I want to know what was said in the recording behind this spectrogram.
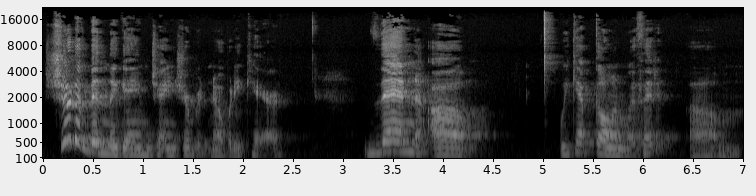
Should have been the game changer, but nobody cared. Then uh, we kept going with it. Um,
